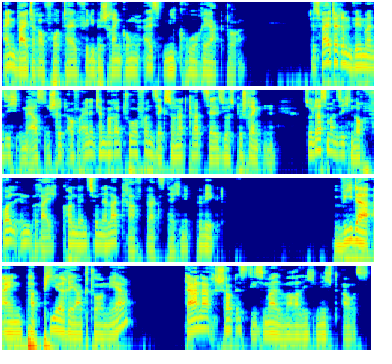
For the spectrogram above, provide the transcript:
ein weiterer Vorteil für die Beschränkung als Mikroreaktor. Des Weiteren will man sich im ersten Schritt auf eine Temperatur von 600 Grad Celsius beschränken, so dass man sich noch voll im Bereich konventioneller Kraftwerkstechnik bewegt. Wieder ein Papierreaktor mehr? Danach schaut es diesmal wahrlich nicht aus.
